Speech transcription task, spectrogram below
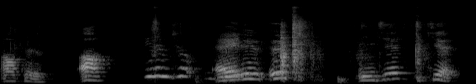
Aferin. Al. Dilim çok... Eylül 3, İnci 2.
